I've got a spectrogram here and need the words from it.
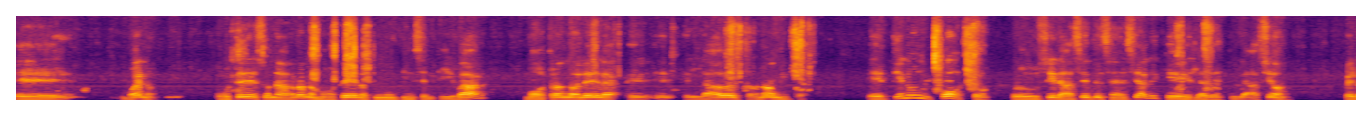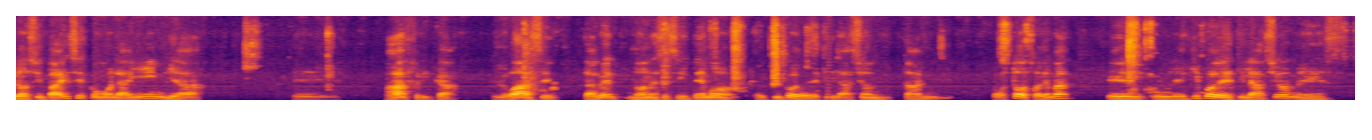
eh, bueno, ustedes son agrónomos, ustedes los tienen que incentivar mostrándole el lado económico. Eh, tiene un costo producir aceites esenciales que es la destilación. Pero si países como la India, eh, África, lo hacen, tal vez no necesitemos el tipo de destilación tan costoso. Además, el, equipo de destilación es,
